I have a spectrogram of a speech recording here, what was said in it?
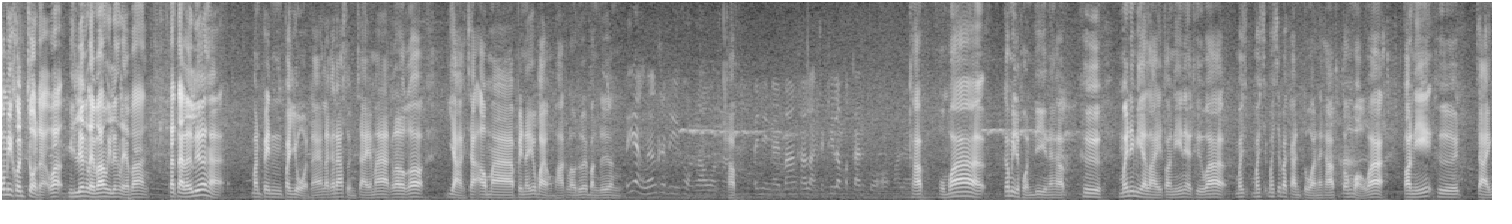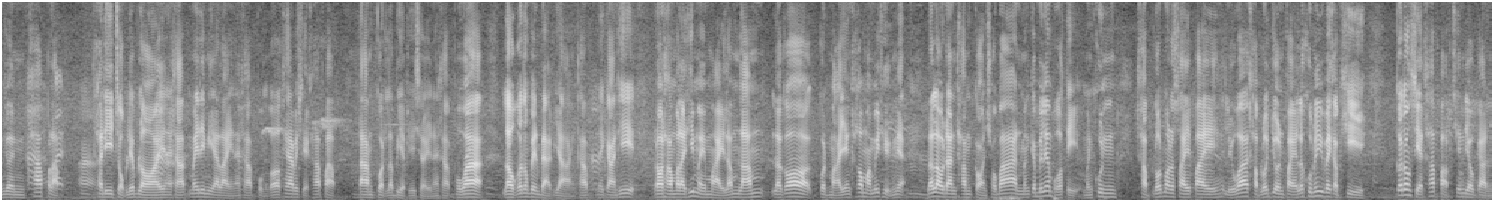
ต้องมีคนจดอะว่ามีเรื่องอะไรบ้างมีเรื่องอะไรบ้าง แต่แต่ละเรื่องอะมันเป็นประโยชน์นะแล้วก็น่าสนใจมากแล้วเราก็อยากจะเอามาเป็นนโยบายของพรรคเราด้วยบางเรื่อง แล้วอย่างเรื่องคดีของเราอะะครับ เป็นยังไงบ้างคะหลังจากที่เราประกันตัวออกมาแล้วครับ ผมว่าก็มีแต่ผลดีนะครับ คือไม่ได้มีอะไรตอนนี้เนี่ยคือว่าไม่ไม่ไม่ใช่ประกันตัวนะครับ ต้องบอกว่า ตอนนี้คือจ่ายเงินค่าปรับอ่า คดีจบเรียบร้อยนะครับไม่ได้มีอะไรนะครับ ผมก็แค่ไปเสียค่าปรับตามกฎระเบียบเฉยๆนะครับ เพราะว่าเราก็ต้องเป็นแบบอย่างครับ ในการที่เราทำอะไรที่ใหม่ๆล้ำๆแล้วก็กฎหมายยังเข้ามาไม่ถึงเนี่ยแล้วเราดันทำก่อนชาวบ้าน มันก็เป็นเรื่องปกติ เหมือนคุณขับรถมอเตอร์ไซค์ไป หรือว่าขับรถยนต์ไป แล้วคุณไม่มีใบขับขี่ ก็ต้องเสียค่าปรับเช่นเดียวกัน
